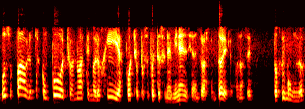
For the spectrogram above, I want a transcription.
vos sos Pablo, estás con Pocho, nuevas tecnologías. Pocho, por supuesto, es una eminencia dentro de Argentores, lo conoce todo el mundo.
